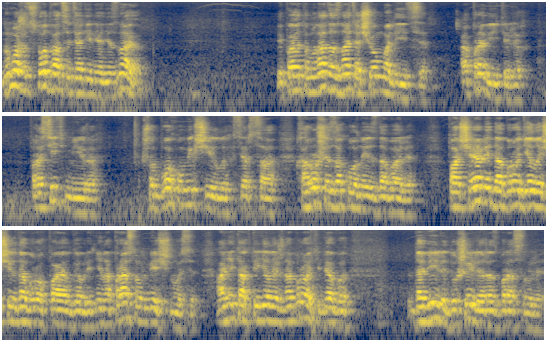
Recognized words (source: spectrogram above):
Ну, может, 121, я не знаю. И поэтому надо знать, о чем молиться. О правителях. Просить мира. Чтобы Бог умягчил их сердца. Хорошие законы издавали. Поощряли добро, делающих добро, Павел говорит. Не напрасно меч носит. А не так, ты делаешь добро, а тебя бы давили, душили, разбрасывали.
